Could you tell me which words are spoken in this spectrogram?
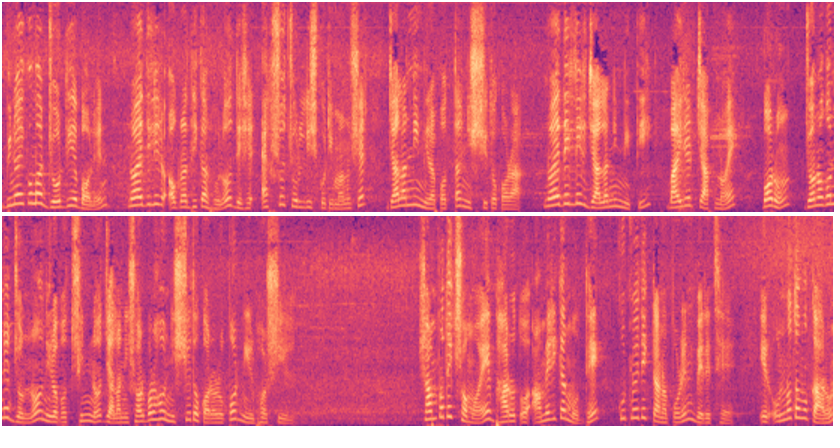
বিনয় কুমার জোর দিয়ে বলেন, নয়াদিল্লির অগ্রাধিকার হল দেশের একশো চল্লিশ কোটি মানুষের জ্বালানি নিরাপত্তা নিশ্চিত করা। নয়াদিল্লির জ্বালানি নীতি বাইরের চাপ নয় বরং জনগণের জন্য নিরবচ্ছিন্ন জ্বালানি সরবরাহ নিশ্চিত করার উপর নির্ভরশীল। সাম্প্রতিক সময়ে ভারত ও আমেরিকার মধ্যে কূটনৈতিক টানাপোড়েন বেড়েছে। এর অন্যতম কারণ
